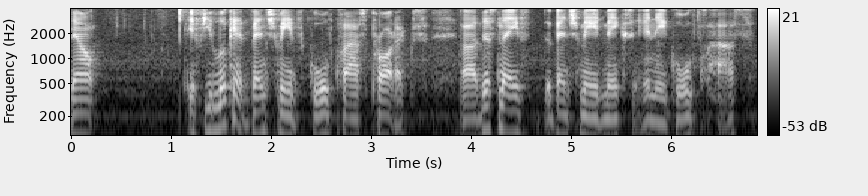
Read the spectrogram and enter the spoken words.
Now, if you look at Benchmade's gold class products, uh, this knife the Benchmade makes in a gold class,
